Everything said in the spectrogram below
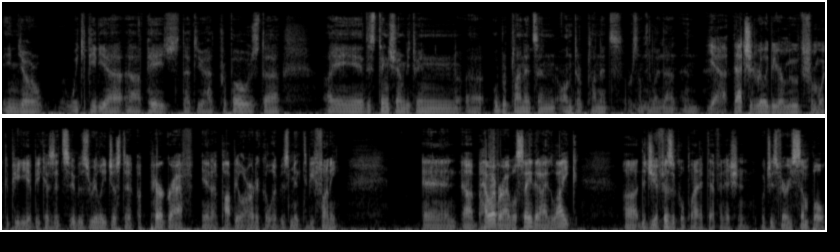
in your Wikipedia uh, page that you had proposed uh, a distinction between uh, uber planets and unter planets, or something like that. And Yeah, that should really be removed from Wikipedia because it's it was really just a, a paragraph in a popular article. It was meant to be funny. And uh, however, I will say that I like uh, the geophysical planet definition, which is very simple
